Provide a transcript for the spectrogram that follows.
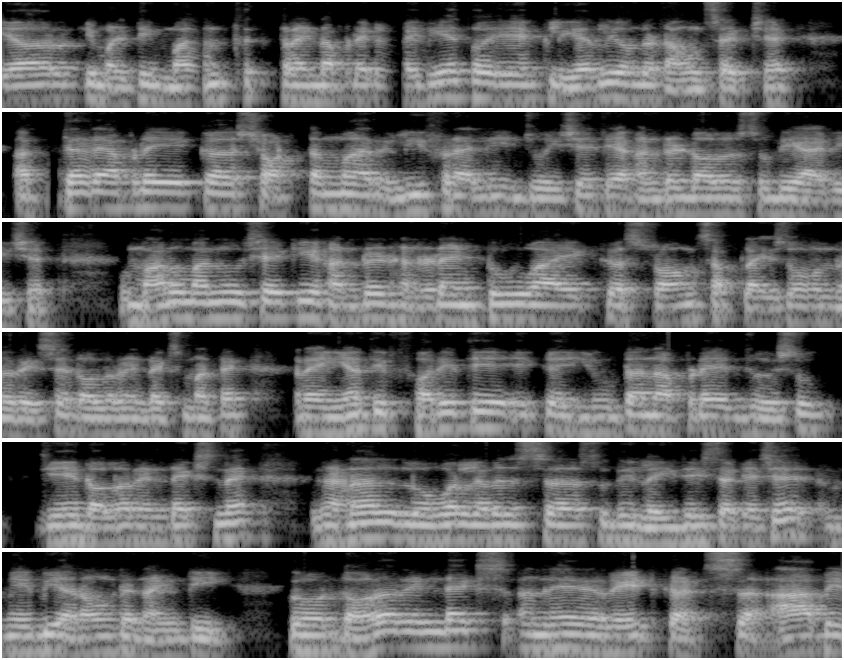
યર કે મલ્ટી મંથ ટ્રેન્ડ આપણે કહીએ તો એ clearly on the down side છે. અત્યારે આપણે એક શોર્ટ ટર્મમાં રિલીફ રેલી જોઈ છે તે હંડ્રેડ ડોલર સુધી આવી છે. મારું માનવું છે કે હંડ્રેડ હંડ્રેડ એન્ડ ટુ આ એક સ્ટ્રોંગ સપ્લાય ઝોન રહેશે ડોલર ઇન્ડેક્સ માટે. અને અહીંયાથી ફરીથી એક યુટર્ન આપણે જોઈશું, જે ડોલર ઇન્ડેક્સને ઘણા લોવર લેવલ્સ સુધી લઈ જઈ શકે છે મે બી અરાઉન્ડ નાઇન્ટી તો ડોલર ઇન્ડેક્સ અને રેટ કટ્સ આ બે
